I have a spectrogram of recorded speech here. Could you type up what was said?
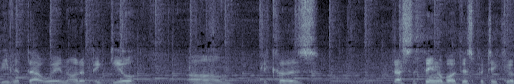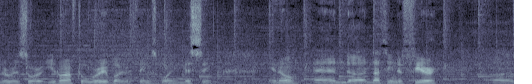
leave it that way, not a big deal. Um, because that's the thing about this particular resort. You don't have to worry about your things going missing you know, and uh, nothing to fear. Uh,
